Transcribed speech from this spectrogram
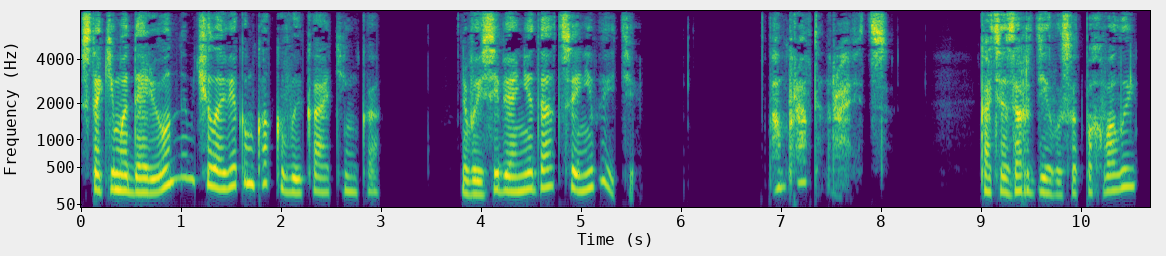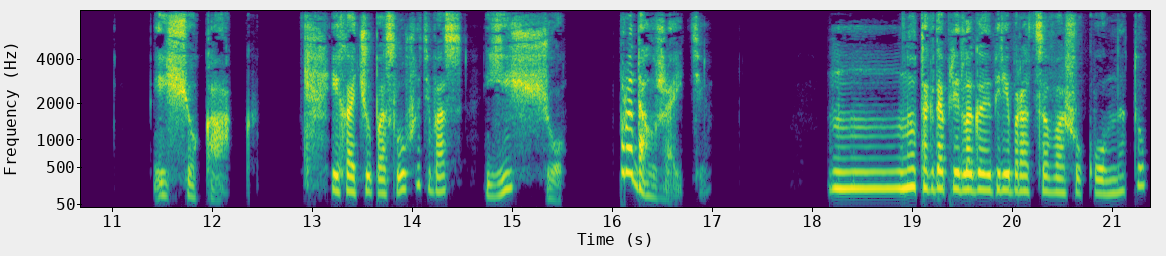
с таким одаренным человеком, как вы, Катенька. Вы себя недооцениваете. Вам правда нравится? Катя зарделась от похвалы. Еще как и хочу послушать вас еще. Продолжайте. — Ну, тогда предлагаю перебраться в вашу комнату.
